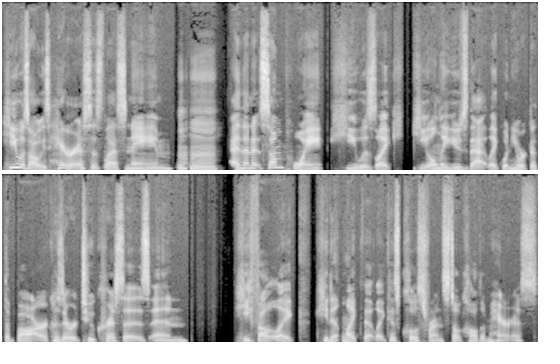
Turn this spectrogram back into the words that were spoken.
he was always Harris, his last name. hmm And then at some point, he was like, he only used that like when he worked at the bar because there were two Chris's and he felt like he didn't like that like his close friends still called him Harris.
